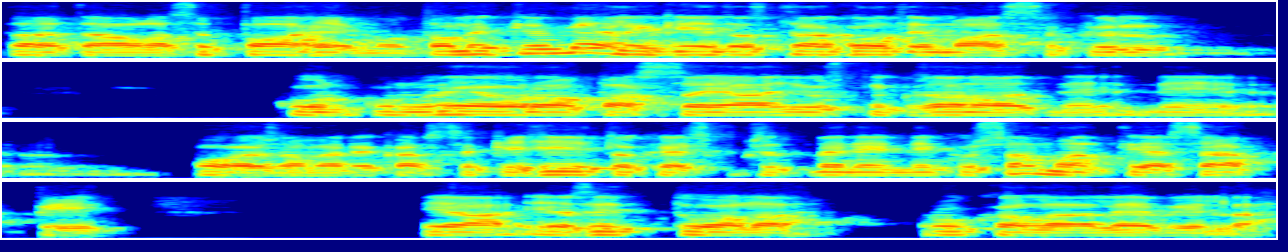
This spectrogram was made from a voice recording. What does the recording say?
taitaa olla se pahin, mutta oli kyllä mielenkiintoista kotimaassa kyllä, kun, kun Euroopassa ja just niin kuin sanoit, niin, niin Pohjois-Amerikassakin hiihtokeskukset meni niin kuin saman tien säppiin ja, ja sitten tuolla Rukalla ja Levillä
